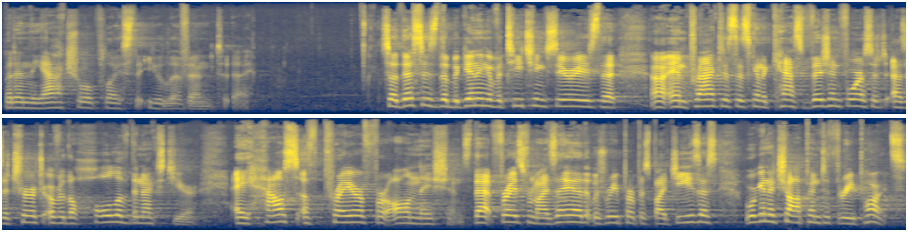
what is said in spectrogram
but in the actual place that you live in today. So, this is the beginning of a teaching series that, uh, and practice that's going to cast vision for us as a church over the whole of the next year. A house of prayer for all nations. That phrase from Isaiah that was repurposed by Jesus, we're going to chop into three parts.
